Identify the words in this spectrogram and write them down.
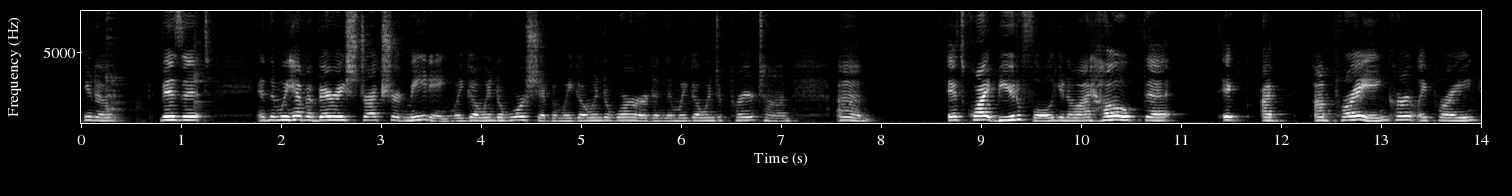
you know, visit, and then we have a very structured meeting. We go into worship and we go into word and then we go into prayer time. Um, it's quite beautiful. You know, I hope that it, I, I'm praying, currently praying,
